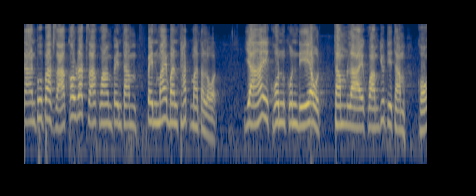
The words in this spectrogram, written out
การผู้พากษาเขารักษาความเป็นธรรม เป็นไม้บรรทัดมาตลอด อย่าให้คนคนเดียวทำลายความยุติธรรมของ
